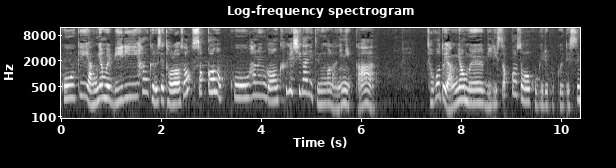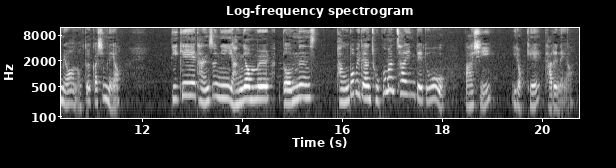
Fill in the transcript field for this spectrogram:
고기 양념을 미리 한 그릇에 덜어서 섞어 놓고 하는 건 크게 시간이 드는 건 아니니까 적어도 양념을 미리 섞어서 고기를 볶을 때 쓰면 어떨까 싶네요. 이게 단순히 양념을 넣는 방법에 대한 조그만 차이인데도 맛이 이렇게 다르네요.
